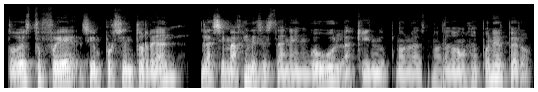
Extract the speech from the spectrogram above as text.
Todo esto fue 100% real. Las imágenes están en Google. Aquí no, no las, no las vamos a poner, pero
